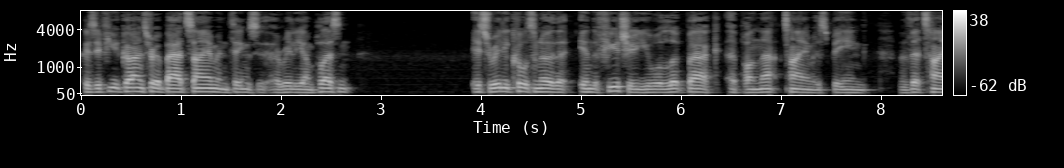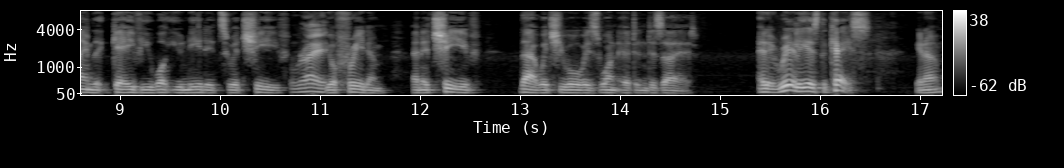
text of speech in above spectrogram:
because if you're going through a bad time and things are really unpleasant, it's really cool to know that in the future you will look back upon that time as being the time that gave you what you needed to achieve Right. your freedom and achieve that which you always wanted and desired. And it really is the case, you know.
